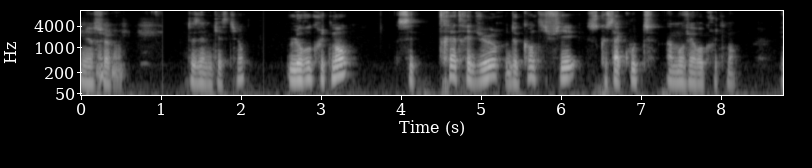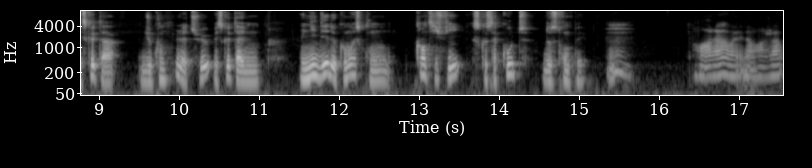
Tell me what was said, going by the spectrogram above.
Bien sûr. Deuxième question. Le recrutement, c'est très très dur de quantifier ce que ça coûte un mauvais recrutement. Est-ce que tu as du contenu là-dessus? Est-ce que tu as une, une idée de comment est-ce qu'on quantifie ce que ça coûte de se tromper mmh. Voilà, ouais, alors là,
